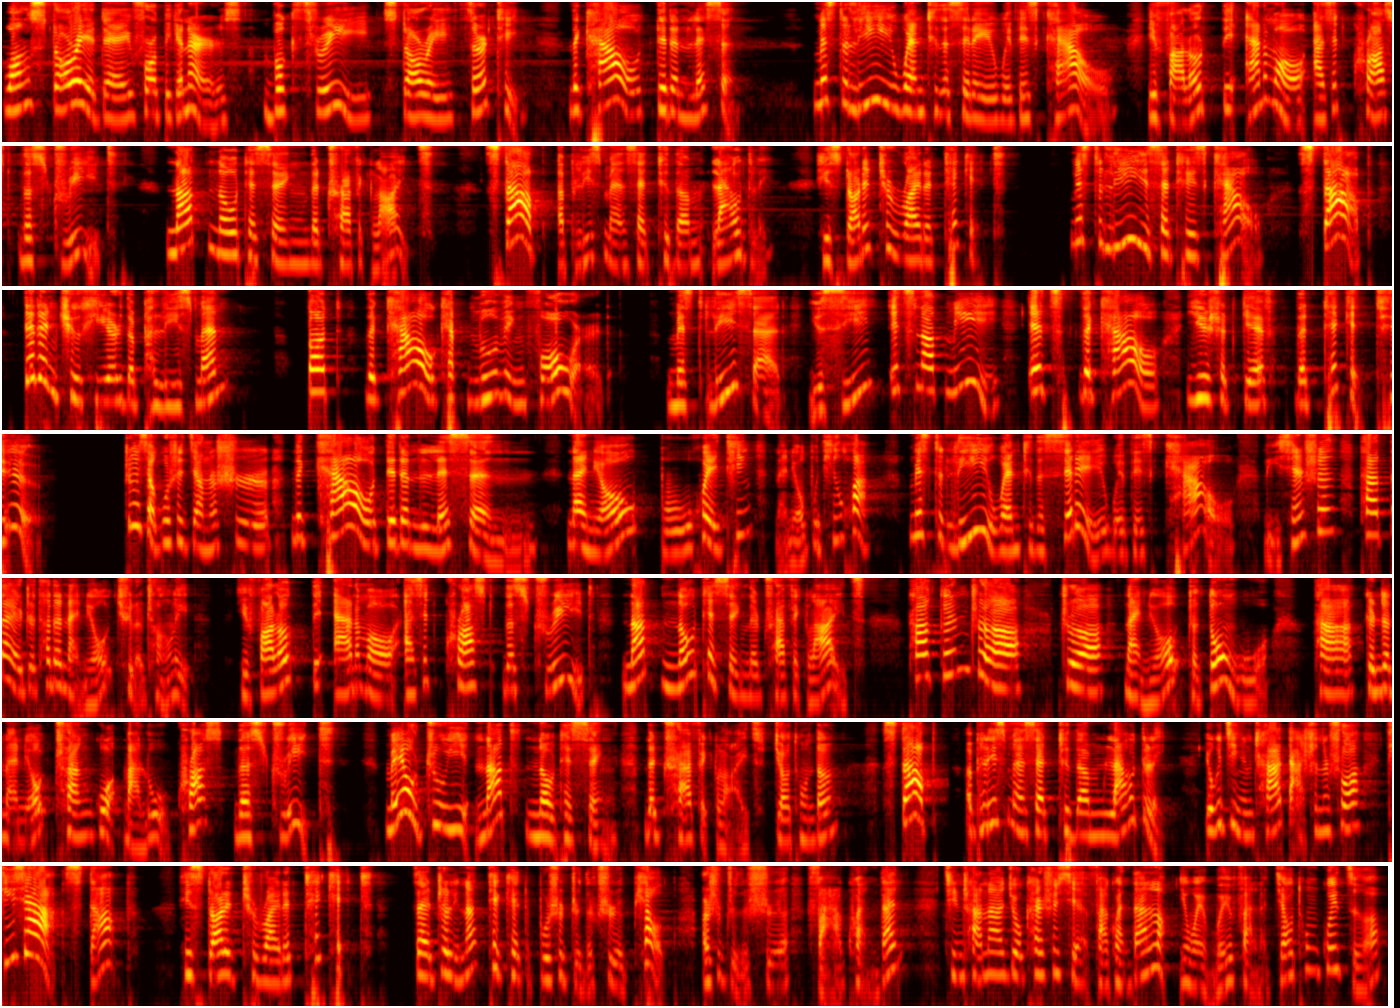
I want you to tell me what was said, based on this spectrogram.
One Story a Day for Beginners, Book 3, Story 30. The Cow Didn't Listen. Mr. Lee went to the city with his cow. He followed the animal as it crossed the street, not noticing the traffic lights. Stop, a policeman said to them loudly. He started to write a ticket. Mr. Lee said to his cow, Stop! Didn't you hear the policeman? But the cow kept moving forward. Mr. Lee said, You see, it's not me. It's the cow. You should give the ticket to. 这个小故事讲的是 The cow didn't listen，奶牛不会听，奶牛不听话。Mr. Lee went to the city with his cow。李先生他带着他的奶牛去了城里。 he followed the animal as it crossed the street, not noticing the traffic lights. 他跟着这奶牛这动物，他跟着奶牛穿过马路，cross the street，没有注意，not noticing the traffic lights 交通灯。Stop! A policeman said to them loudly. 有个警察大声地说：“停下！”Stop! He started to write a ticket. 在这里呢，ticket 不是指的是票，而是指的是罚款单。警察呢就开始写罚款单了，因为违反了交通规则。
